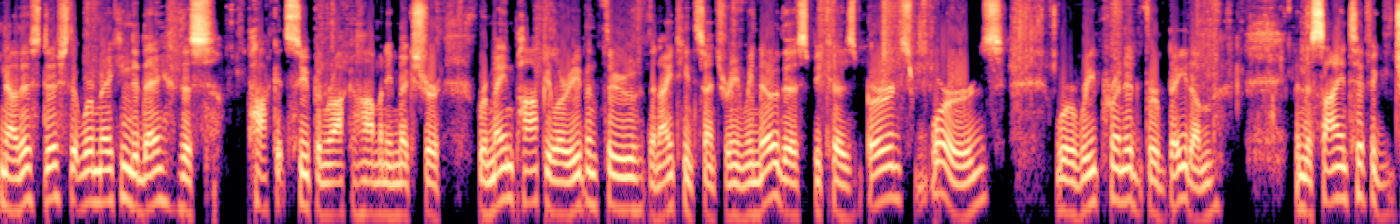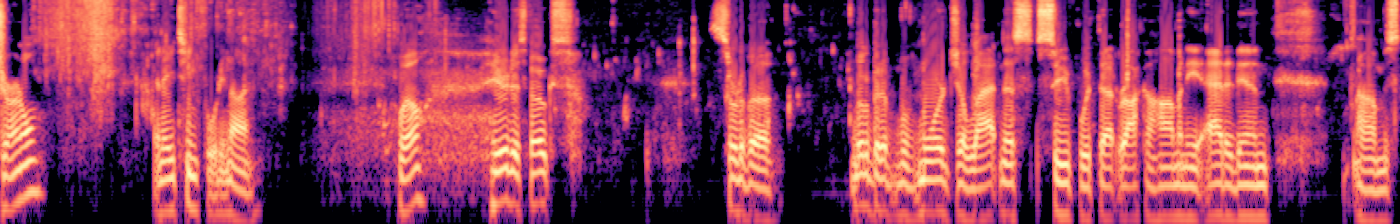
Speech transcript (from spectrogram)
Now this dish that we're making today, this pocket soup and rockahominy mixture remained popular even through the 19th century. And we know this because Byrd's words were reprinted verbatim in the Scientific Journal in 1849. Well, here it is, folks. Sort of a little bit of more gelatinous soup with that rockahominy added in. Um, it's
